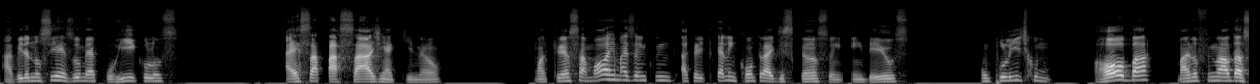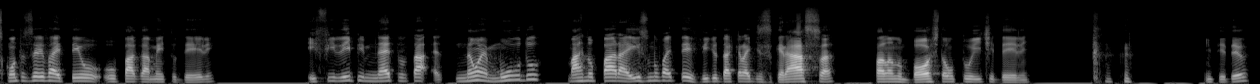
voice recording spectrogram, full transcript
A vida não se resume a currículos, a essa passagem aqui, não. Uma criança morre, mas eu acredito que ela encontra descanso em, em Deus. Um político rouba, mas no final das contas ele vai ter o, o pagamento dele. E Felipe Neto tá, não é mudo, mas no paraíso não vai ter vídeo daquela desgraça falando bosta um tweet dele. Entendeu?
